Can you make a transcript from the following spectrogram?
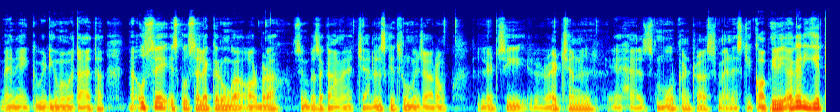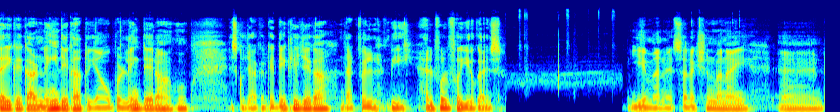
मैंने एक वीडियो में बताया था। मैं उससे इसको सेलेक्ट करूँगा और बड़ा सिंपल सा काम है। चैनल्स के थ्रू मैं जा रहा हूँ। Let see red channel has more contrast मैंने इसकी कॉपी ली। अगर ये तरीक़ेकार नहीं देखा तो यहाँ ऊपर लिंक दे रहा हूँ। इसको जा करके देख लीजिएगा। That will be helpful for you guys ये मैंने सेलेक्शन बनाई एंड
